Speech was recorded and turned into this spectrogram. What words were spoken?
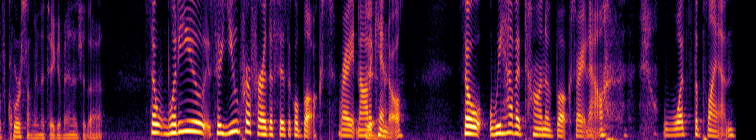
of course, I'm going to take advantage of that. So what do you so you prefer the physical books, right? Not a Kindle. So we have a ton of books right now. What's the plan?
